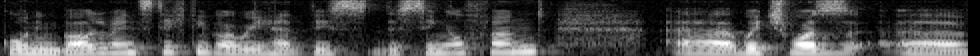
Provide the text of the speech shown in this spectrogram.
Koning Boudewijn Stichting, where we had this the Singel fund. Uh, which was uh,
